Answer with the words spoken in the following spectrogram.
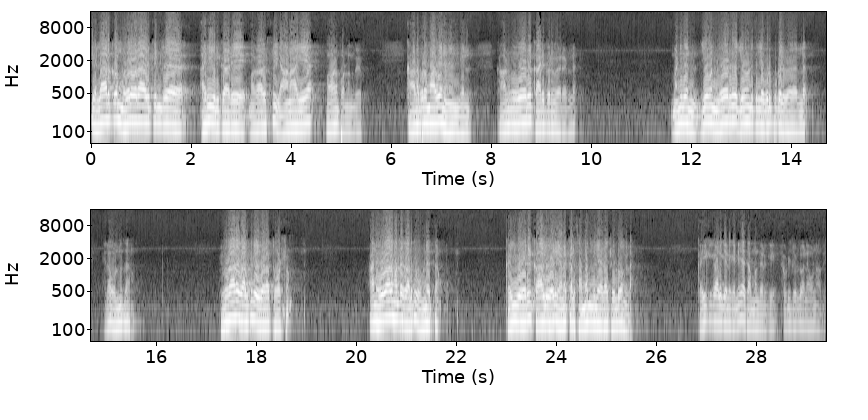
எல்லாருக்கும் முதல்வராக இருக்கின்ற அரி இருக்காரு மகாவிஷ்ணு யானாயே பாவனை பண்ணுங்க. காணபுரமாகவே நினைங்கள். காணுவது வேறு காரியபுரம் வேறு அல்ல மனிதன் ஜீவன் வேறு ஜீவனத்தில் உறுப்புகள் வேறு அல்ல எல்லாம் ஒன்று தான் விவகார காலத்தில் விவகார தோற்றம். ஆனால் விவகாரம் பண்ணுற காலத்தில் ஒன்றே தான் கை வேறு கால் வேறு எனக்கால சம்பந்தம் இல்லை யாராவது சொல்லுவாங்களா? கைக்கு காலுக்கு எனக்கு என்னையா சம்பந்தம் இருக்குது அப்படின்னு சொல்லுவானே அவனும் அது.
